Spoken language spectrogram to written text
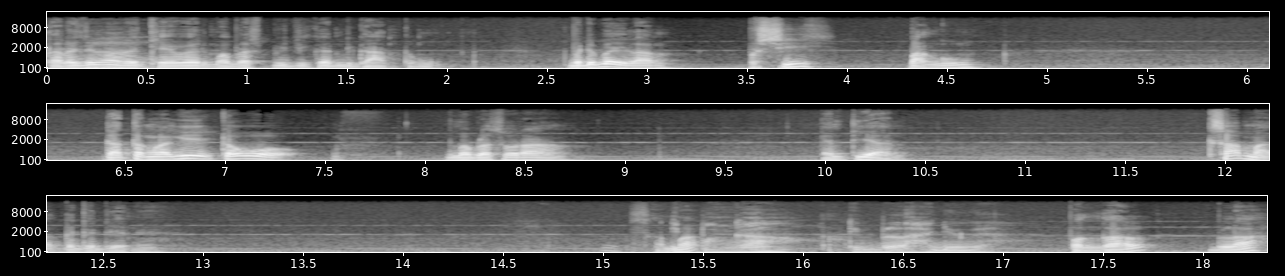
Tadi aja kan ada cewek 15 biji kan digantung. Tiba-tiba hilang bersih panggung. Datang lagi cowok 15 orang. Gantian. Sama kejadiannya. Sama. Dipenggal, dibelah juga. penggal belah.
